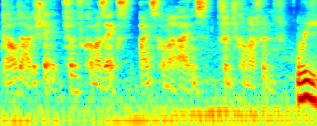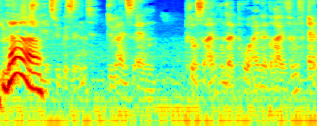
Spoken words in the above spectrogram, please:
Grau dargestellt. 5,6. 1,1. 5,5. Ui. Ja. Spielzüge sind Dü 1N. Plus 100 pro eine 35N.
